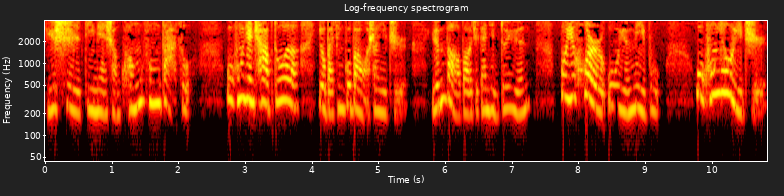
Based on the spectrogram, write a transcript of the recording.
于是地面上狂风大作。悟空见差不多了，又把金箍棒往上一指，云宝宝就赶紧堆云。不一会儿，乌云密布。悟空又一指，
